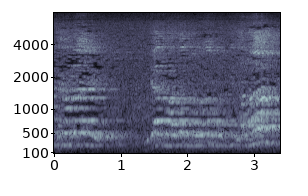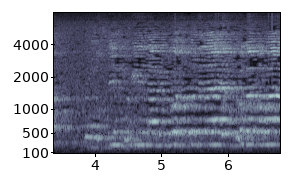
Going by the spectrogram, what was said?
आपण ठेवलंय माझा मुलगा मुक्ती झाला तर मुस्लिम भगिनींना मी गोष्ट आहे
